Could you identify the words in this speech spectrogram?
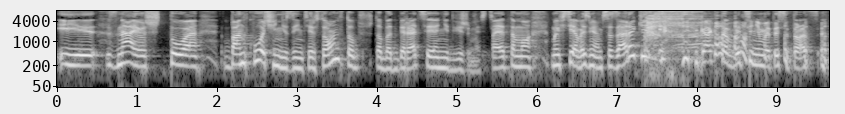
И знаю, что банк очень не заинтересован в том, чтобы отбирать недвижимость. Поэтому мы все возьмемся за руки и как-то вытянем эту ситуацию.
